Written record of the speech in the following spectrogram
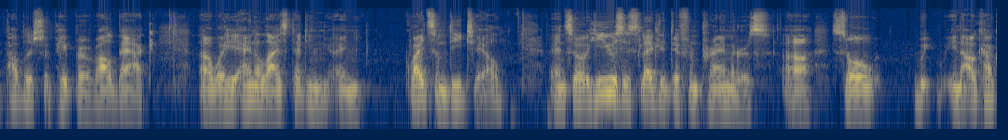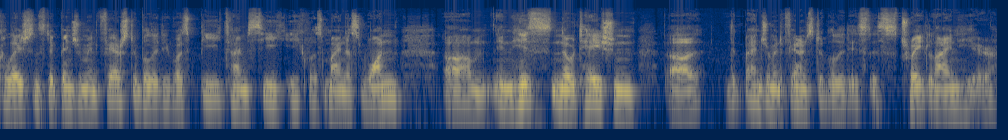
published a paper a while back uh, where he analyzed that in, in, quite some detail. And so he uses slightly different parameters. Uh, so we, in our calculations, the Benjamin Feir stability was B times C equals minus one. Um, in his notation, uh, the Benjamin Feir instability is this straight line here.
